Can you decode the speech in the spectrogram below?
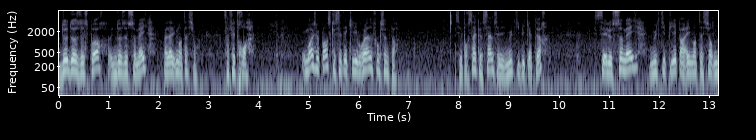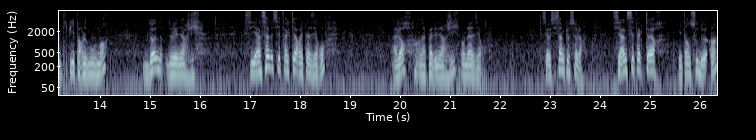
Deux doses de sport, une dose de sommeil, pas d'alimentation. Ça fait 3. Et moi, je pense que cet équilibre-là ne fonctionne pas. C'est pour ça que SAM, c'est des multiplicateurs c'est le sommeil multiplié par l'alimentation, multiplié par le mouvement, donne de l'énergie. Si un seul de ces facteurs est à zéro, alors on n'a pas d'énergie, on est à zéro. C'est aussi simple que cela. Si un de ces facteurs est en dessous de 1,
